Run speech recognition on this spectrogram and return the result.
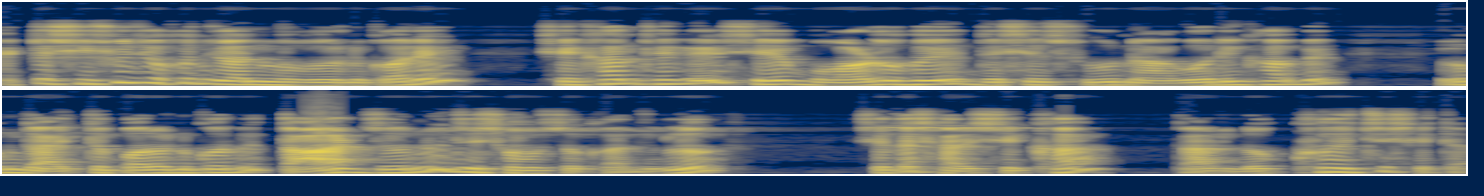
একটা শিশু যখন জন্মগ্রহণ করে, সেখান থেকে সে বড় হয়ে দেশের সুনাগরিক হবে এবং দায়িত্ব পালন করবে। তার জন্য যে সমস্ত কাজগুলো, সেটা শিক্ষা, তার লক্ষ্য হচ্ছে সেটা।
